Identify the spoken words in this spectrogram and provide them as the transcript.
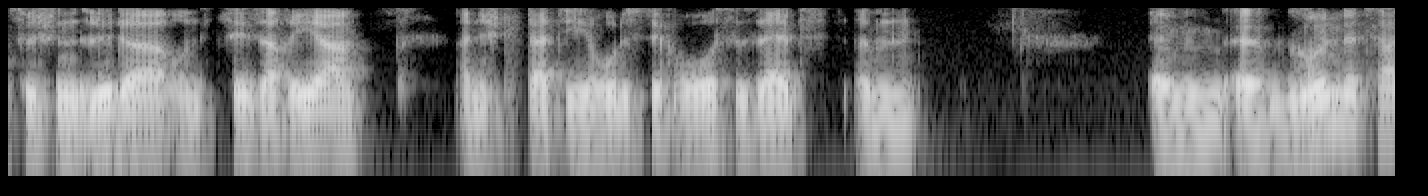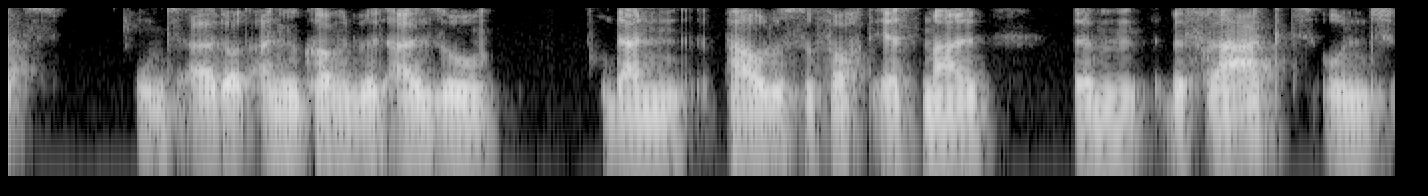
zwischen Lydda und Caesarea, eine Stadt, die Herodes der Große selbst ähm, ähm, äh, gegründet hat und äh, dort angekommen wird. Also dann Paulus sofort erstmal ähm, befragt und,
